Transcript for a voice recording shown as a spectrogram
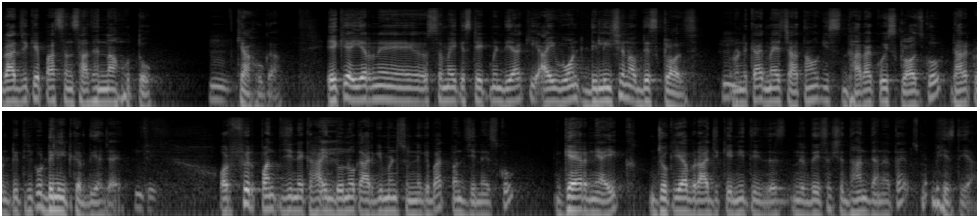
राज्य के पास संसाधन ना हो तो हम्म। क्या होगा ए के अय्यर ने उस समय एक स्टेटमेंट दिया कि I want deletion of this clause उन्होंने कहा मैं चाहता हूँ कि इस धारा को इस क्लॉज को धारा 23 को डिलीट कर दिया जाए। और फिर पंत जी ने कहा इन दोनों का आर्ग्यूमेंट सुनने के बाद पंत जी ने इसको गैर न्यायिक जो कि अब राज्य के नीति निर्देशक सिद्धांत जानाता है उसमें भेज दिया।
